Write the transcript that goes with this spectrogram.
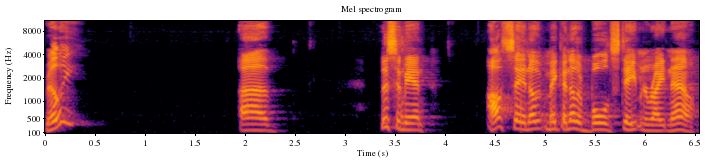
Really? Uh, listen, man, I'll say another, make another bold statement right now.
